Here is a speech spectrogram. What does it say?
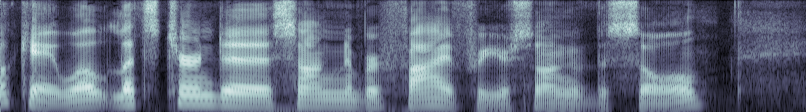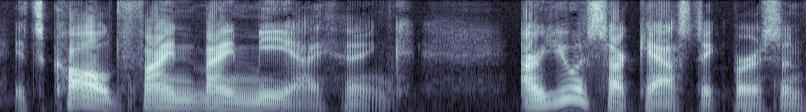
Okay, well, let's turn to song number five for your Song of the Soul. It's called Fine by Me, I think. Are you a sarcastic person?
